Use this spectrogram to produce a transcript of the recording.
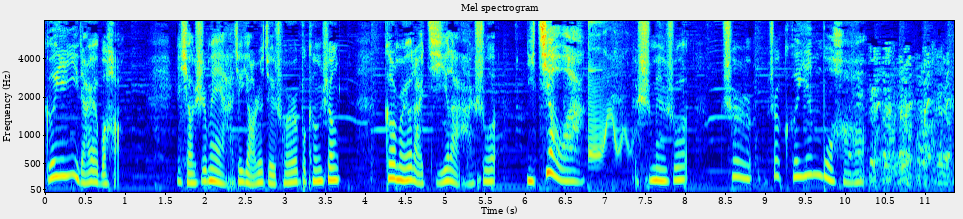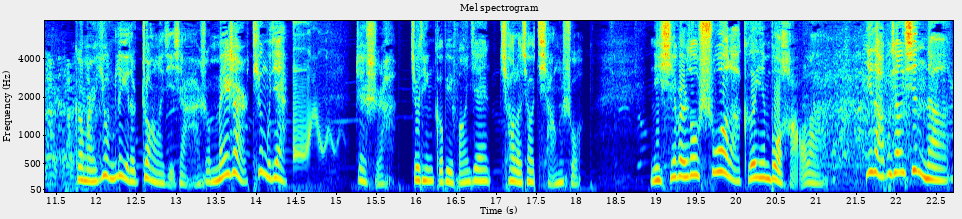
隔音一点也不好。这小师妹啊，就咬着嘴唇不吭声。哥们儿有点急了啊，说：“你叫啊！”师妹说：“这儿这隔音不好。”哥们儿用力的撞了几下，说：“没事儿，听不见。”这时啊，就听隔壁房间敲了敲墙，说：“你媳妇儿都说了隔音不好了，你咋不相信呢？”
